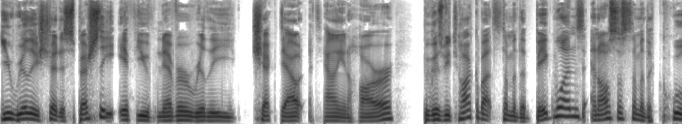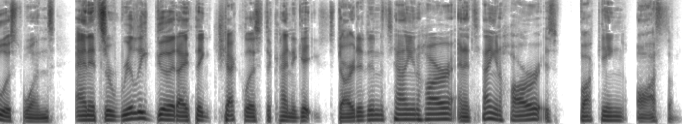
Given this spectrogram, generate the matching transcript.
you really should, especially if you've never really checked out Italian horror, because we talk about some of the big ones and also some of the coolest ones. And it's a really good, I think, checklist to kind of get you started in Italian horror. And Italian horror is fucking awesome.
